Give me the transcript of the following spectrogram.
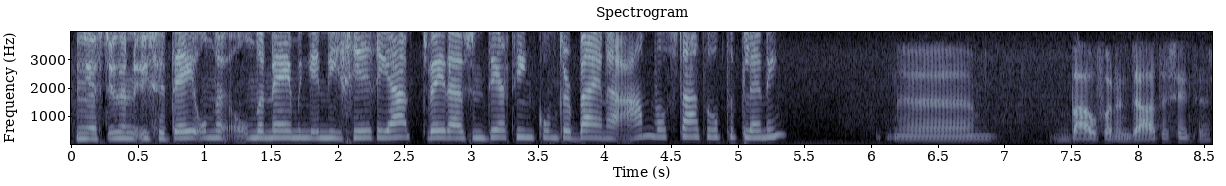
Nu heeft u een UCT-onderneming in Nigeria. 2013 komt er bijna aan. Wat staat er op de planning? Ehm, bouw van een datacenter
